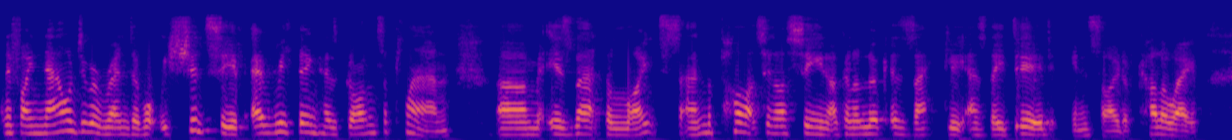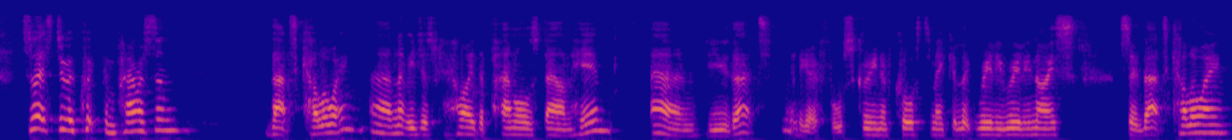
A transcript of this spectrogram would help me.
And if I now do a render, what we should see, if everything has gone to plan, um, is that the lights and the parts in our scene are going to look exactly as they did inside of Colorway. So let's do a quick comparison. That's Colorway, and let me just hide the panels down here and view that. I'm going to go full screen, of course, to make it look really, really nice. So that's Colorway,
